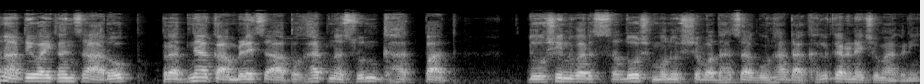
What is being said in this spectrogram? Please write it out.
नातेवाईकांचा आरोप प्रज्ञा कांबळेचा अपघात नसून घातपात. दोषींवर सदोष मनुष्यवधाचा गुन्हा दाखल करण्याची मागणी.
